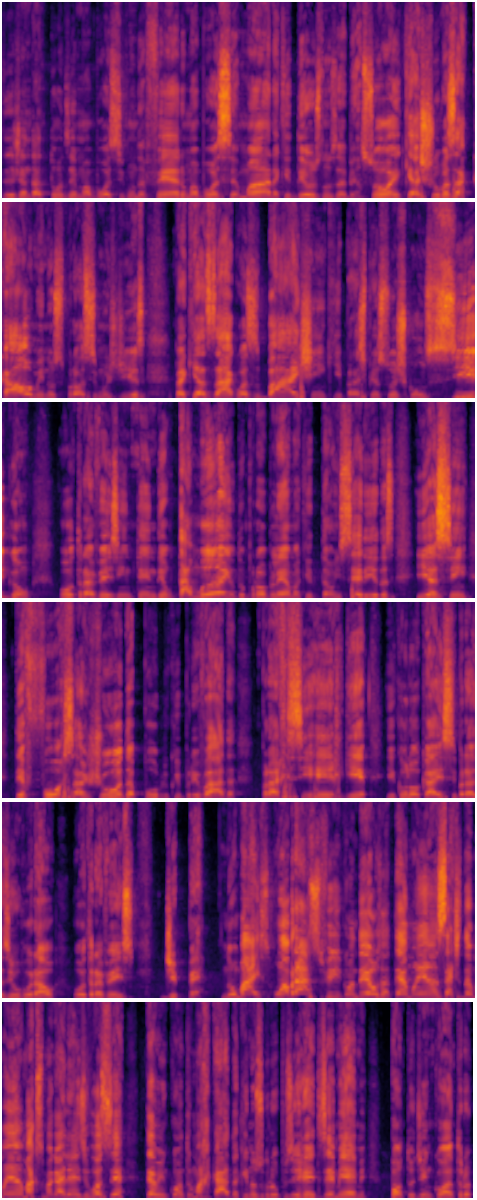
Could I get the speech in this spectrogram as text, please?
desejando a todos uma boa segunda-feira, uma boa semana, que Deus nos abençoe, que as chuvas acalmem nos próximos dias, para que as águas baixem, que para as pessoas consigam outra vez entender o tamanho do problema que estão inseridas e assim ter força, ajuda público e privada para se reerguer e colocar esse Brasil rural outra vez de pé. No mais, um abraço, fique com Deus, até amanhã, sete da manhã, Marcos Magalhães e você tem um encontro marcado aqui nos grupos e redes MM, ponto de encontro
